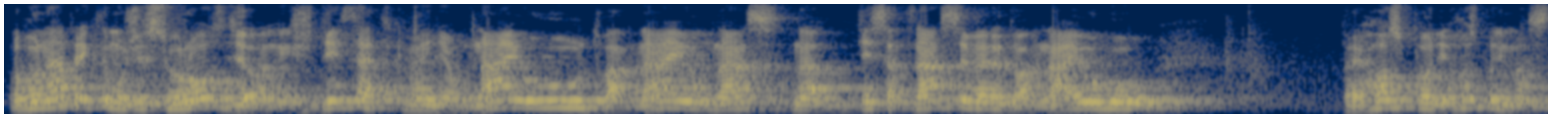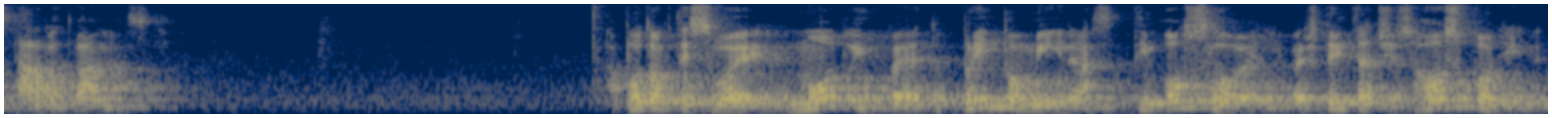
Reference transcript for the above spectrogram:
Lebo napriek tomu, že sú rozdelení, že 10 kmeňov na juhu, 2 na, juhu, na, na, 10 na severe, 2 na juhu, pre hospodin, hospodin má stále 12. A potom v tej svojej modlitbe to pripomína tým oslovením, verš 36, hospodin,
